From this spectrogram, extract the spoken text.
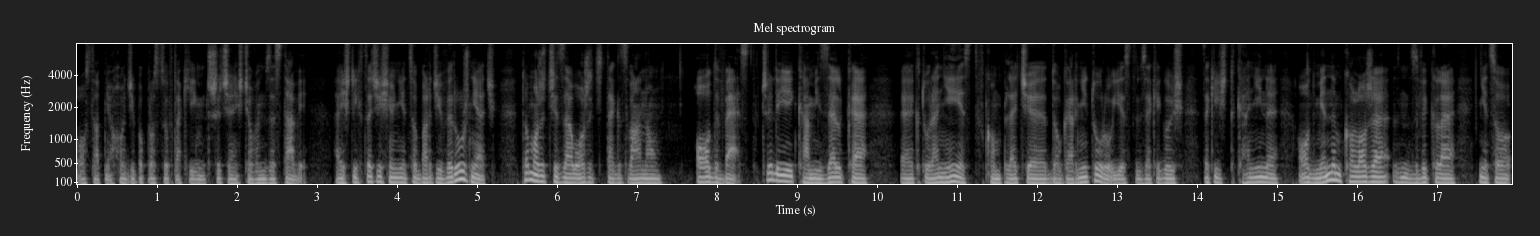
ostatnio chodzi po prostu w takim trzyczęściowym zestawie. A jeśli chcecie się nieco bardziej wyróżniać, to możecie założyć tak zwaną odd vest, czyli kamizelkę która nie jest w komplecie do garnituru. Jest z, jakiegoś, z jakiejś tkaniny o odmiennym kolorze, zwykle nieco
